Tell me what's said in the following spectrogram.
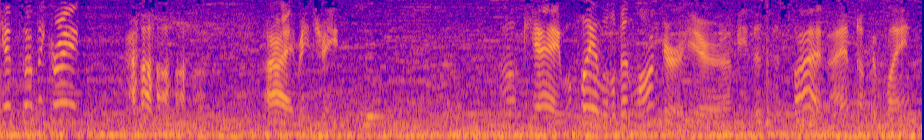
Get something great. All right, retreat. Okay, we'll play a little bit longer here. I mean, this is fun. I have no complaints.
